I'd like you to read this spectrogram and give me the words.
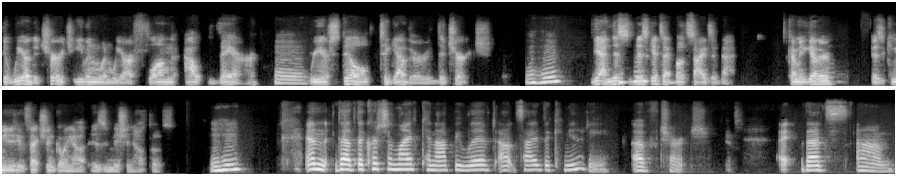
that we are the church even when we are flung out there Mm. we are still together the church Mhm. yeah and this Mhm. this gets at both sides of that coming together as a community of affection going out as a mission outpost hmm And that the Christian life cannot be lived outside the community of church. I, that's um,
